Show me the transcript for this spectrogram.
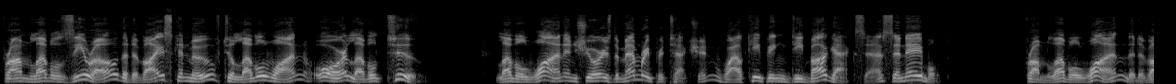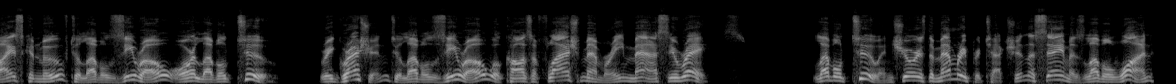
From level 0, the device can move to level 1 or level 2. Level 1 ensures the memory protection while keeping debug access enabled. From level 1, the device can move to level 0 or level 2. Regression to level 0 will cause a flash memory mass erase. Level 2 ensures the memory protection the same as level 1,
